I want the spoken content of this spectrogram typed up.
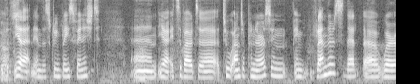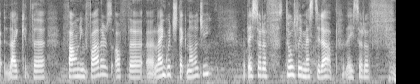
Dust. Yeah, and the screenplay is finished. And yeah, it's about uh, two entrepreneurs in, in Flanders that uh, were like the founding fathers of the uh, language technology. But they sort of totally messed it up. They sort of,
